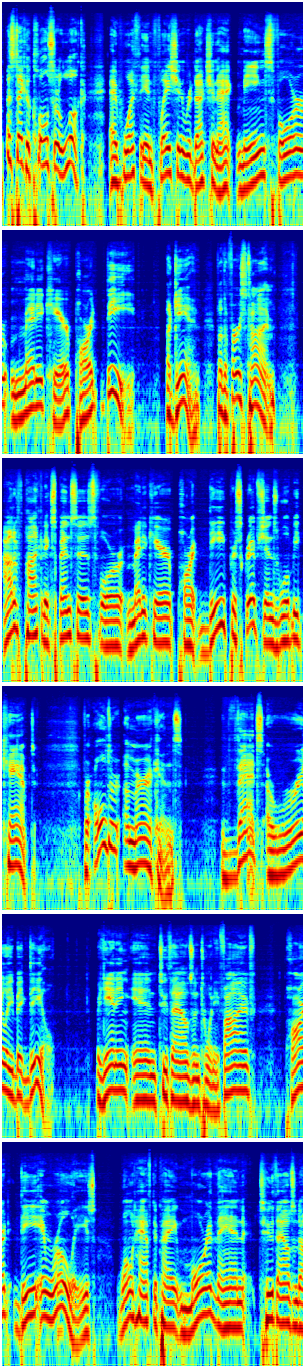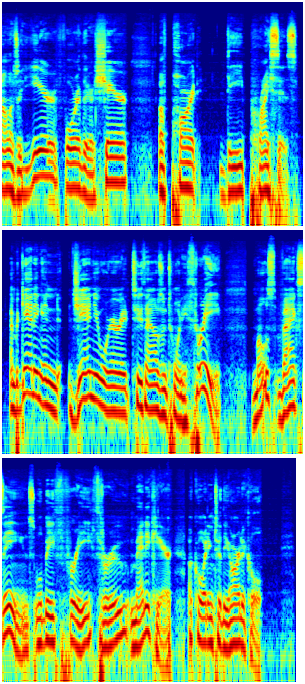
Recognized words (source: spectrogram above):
Let's take a closer look at what the Inflation Reduction Act means for Medicare Part D. Again, for the first time, out of pocket expenses for Medicare Part D prescriptions will be capped. For older Americans, that's a really big deal. Beginning in 2025, Part D enrollees won't have to pay more than $2,000 a year for their share of Part D prices. And beginning in January 2023, most vaccines will be free through Medicare, according to the article.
